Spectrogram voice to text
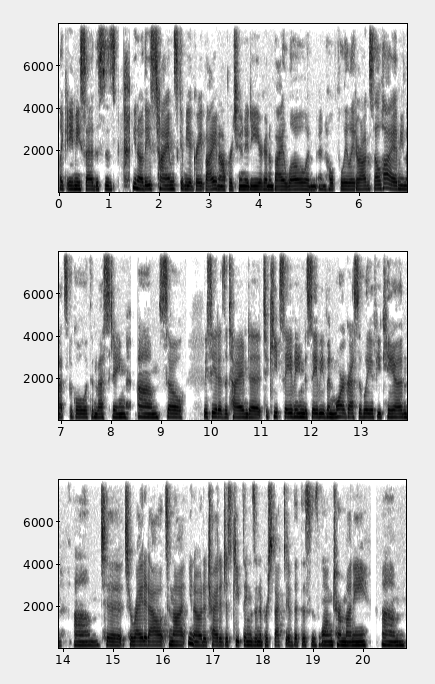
Like Amy said, this is, you know, these times can be a great buying opportunity. You're going to buy low and, and hopefully later on sell high. I mean, that's the goal with investing. Um, so, we see it as a time to to keep saving, to save even more aggressively if you can, um, to to write it out, to not you know to try to just keep things into perspective that this is long term money. Um,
